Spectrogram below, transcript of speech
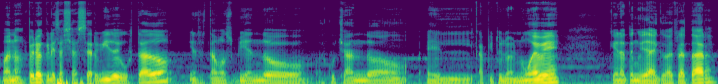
Bueno, espero que les haya servido y gustado. Y nos estamos viendo, escuchando el capítulo 9, que no tengo idea de qué va a tratar.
